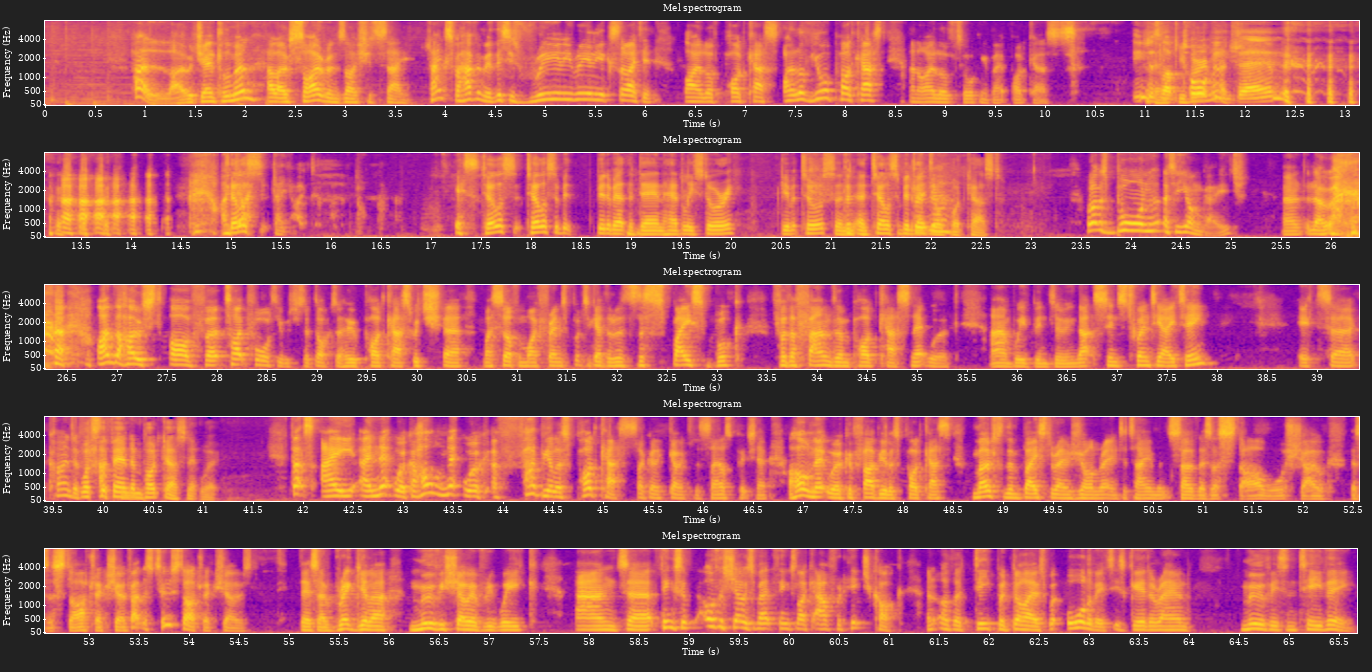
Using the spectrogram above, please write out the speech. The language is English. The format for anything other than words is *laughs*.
Hello, gentlemen. Hello, sirens, I should say. Thanks for having me. This is really, really exciting. I love podcasts. I love your podcast, and I love talking about podcasts. You just Thank love you talking, much. damn. *laughs* *laughs* I Tell do- us- I- I- yes. Tell us tell us a bit bit about the Dan Hadley story. Give it to us, and, The- and tell us a bit the about your Dan- podcast. Well, I was born at a young age. And no, *laughs* I'm the host of uh, Type 40, which is a Doctor Who podcast, which uh, myself and my friends put together as the space book for the Fandom Podcast Network. And we've been doing that since 2018. It's uh, kind of What's the Fandom Podcast Network? That's a, a network, a whole network of fabulous podcasts. I've got to go into the sales pitch now. A whole network of fabulous podcasts, most of them based around genre entertainment. So there's a Star Wars show, there's a Star Trek show. In fact, there's two Star Trek shows. There's a regular movie show every week, and uh, things other shows about things like Alfred Hitchcock and other deeper dives. But all of it is geared around movies and TV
